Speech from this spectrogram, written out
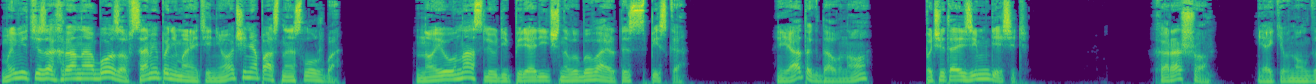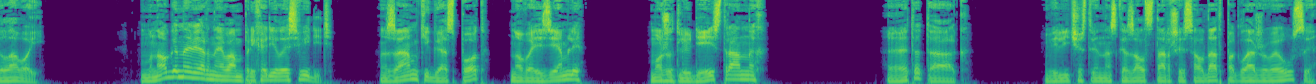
Мы ведь из охраны обозов, сами понимаете, не очень опасная служба. Но и у нас люди периодично выбывают из списка. Я так давно. Почитай зим десять». «Хорошо», — я кивнул головой. «Много, наверное, вам приходилось видеть. Замки, господ, новые земли, может, людей странных?» «Это так», величественно сказал старший солдат, поглаживая усы.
